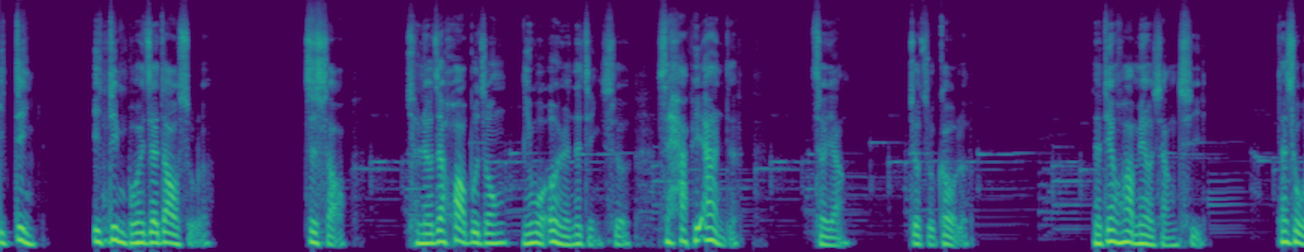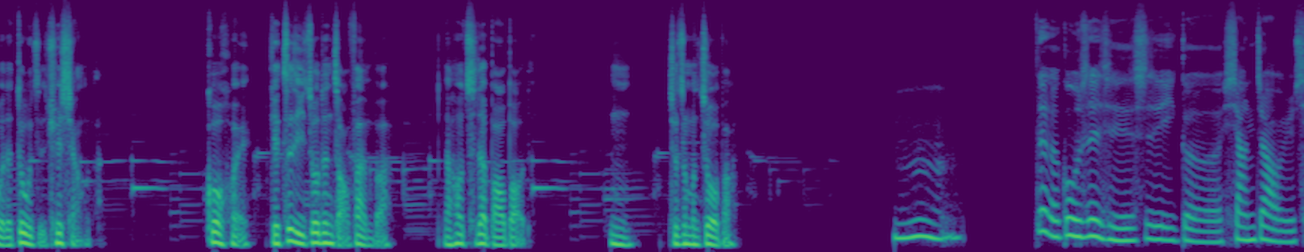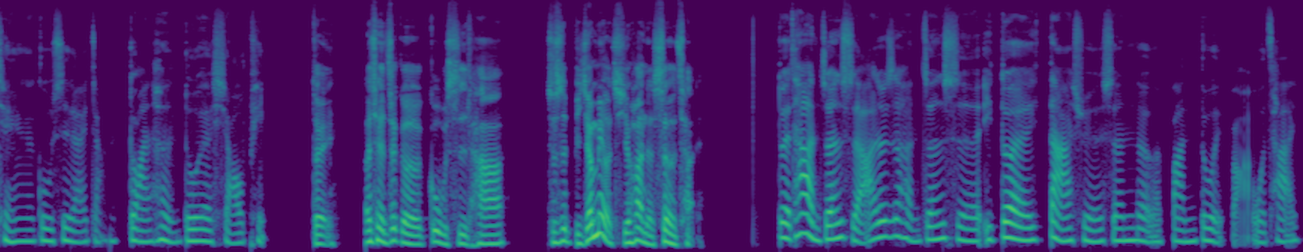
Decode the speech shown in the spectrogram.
一定一定不会再倒数了。至少存留在画布中你我二人的景色是 happy end，这样就足够了。你的电话没有响起，但是我的肚子却响了。过会给自己做顿早饭吧，然后吃得饱饱的。嗯，就这么做吧。嗯，这个故事其实是一个相较于前一个故事来讲短很多的小品。对，而且这个故事它就是比较没有奇幻的色彩。对，它很真实啊，就是很真实的一对大学生的班队吧，我猜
